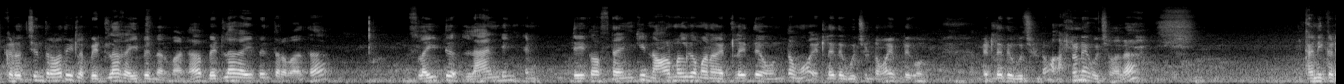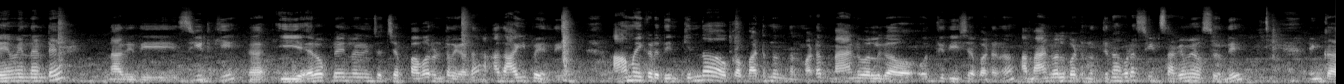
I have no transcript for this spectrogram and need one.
ఇక్కడ వచ్చిన తర్వాత ఇట్లా బెడ్ లాగా అయిపోయింది అనమాట బెడ్ లాగా అయిపోయిన తర్వాత flight landing and take off టైంకి నార్మల్గా మనం ఎట్లయితే ఉంటామో ఎట్లయితే కూర్చుంటామో ఇప్పుడు ఎట్లయితే కూర్చుంటామో అట్లనే కూర్చోవాలా? కానీ ఇక్కడ ఏమైందంటే నాది ఇది సీట్కి ఈ ఏరోప్లేన్లో నుంచి వచ్చే పవర్ ఉంటుంది కదా అది ఆగిపోయింది. ఆమె ఇక్కడ దీని కింద ఒక బటన్ ఉందన్నమాట. మాన్యువల్గా ఒత్తి తీసే బటన్. ఆ మాన్యువల్ బటన్ ఒత్తినా కూడా సీట్ సగమే వస్తుంది. ఇంకా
